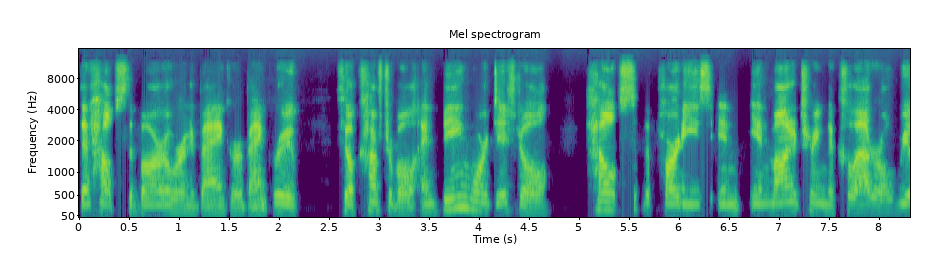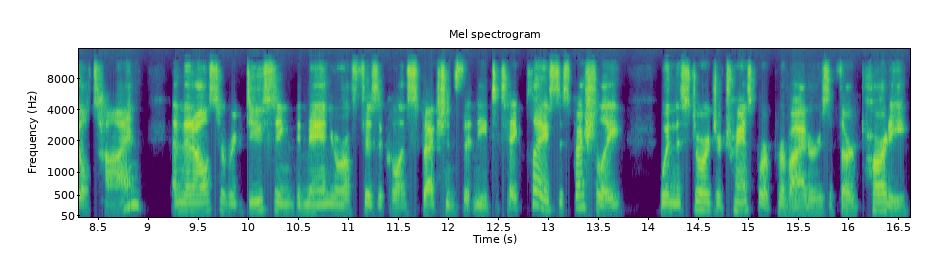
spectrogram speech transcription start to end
that helps the borrower in a bank or a bank group feel comfortable. And being more digital helps the parties in, in monitoring the collateral real time and then also reducing the manual physical inspections that need to take place, especially when the storage or transport provider is a third party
